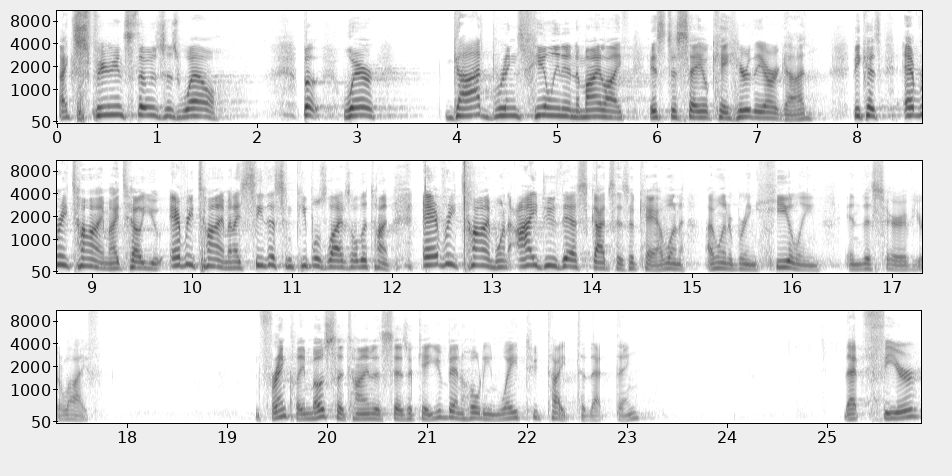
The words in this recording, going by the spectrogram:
I experience those as well. But where God brings healing into my life is to say, okay, here they are, God. Because every time, I tell you, every time, and I see this in people's lives all the time, every time when I do this, God says, okay, I want to I wanna bring healing in this area of your life. And frankly, most of the time it says, okay, you've been holding way too tight to that thing. That fear.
